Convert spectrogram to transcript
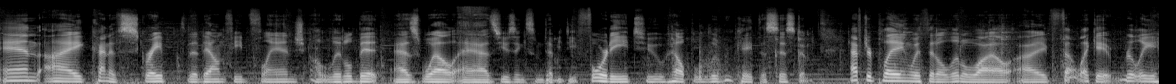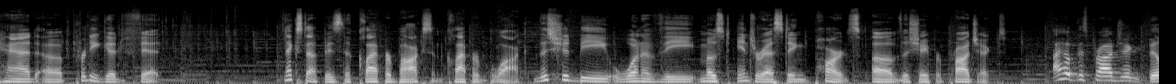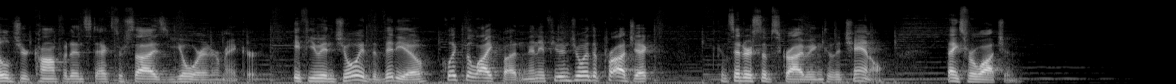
and I kind of scraped the downfeed flange a little bit as well as using some WD-40 to help lubricate the system. After playing with it a little while, I felt like it really had a pretty good fit. Next up is the clapper box and clapper block. This should be one of the most interesting parts of the Shaper project. I hope this project builds your confidence to exercise your inner maker. If you enjoyed the video, click the like button, and if you enjoy the project, consider subscribing to the channel. Thanks for watching.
